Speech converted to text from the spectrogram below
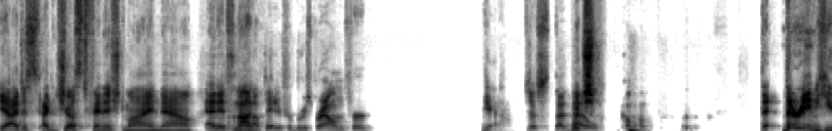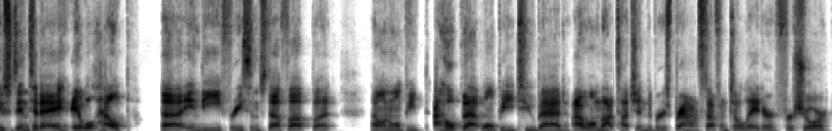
Yeah, I just I just finished mine now. And it's not gonna- updated for Bruce Brown for Yeah. just that. Which- That'll come up. They're in Houston today. It will help uh Indy free some stuff up, but that one won't be I hope that won't be too bad. I won't not touching the Bruce Brown stuff until later for sure.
